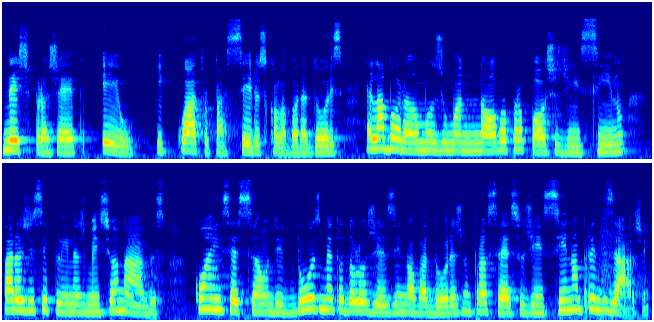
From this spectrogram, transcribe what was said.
Neste projeto, eu e quatro parceiros colaboradores elaboramos uma nova proposta de ensino para as disciplinas mencionadas, com a inserção de duas metodologias inovadoras no processo de ensino-aprendizagem,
